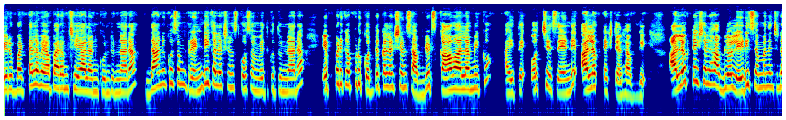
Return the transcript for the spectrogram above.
మీరు బట్టల వ్యాపారం చేయాలనుకుంటున్నారా? దానికోసం ట్రెండీ కలెక్షన్స్ కోసం వెతుకుతున్నారా? ఎప్పటికప్పుడు కొత్త కలెక్షన్స్ అప్డేట్స్ కావాలా మీకు? అయితే వచ్చేసేయండి అలోక్ టెక్స్టైల్ హబ్కి అలోక్ టెక్స్టైల్ హబ్లో లేడీస్ సంబంధించిన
